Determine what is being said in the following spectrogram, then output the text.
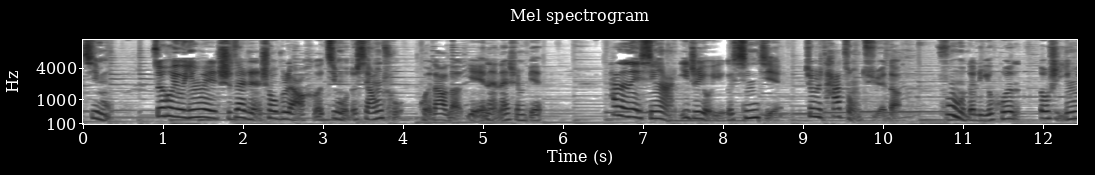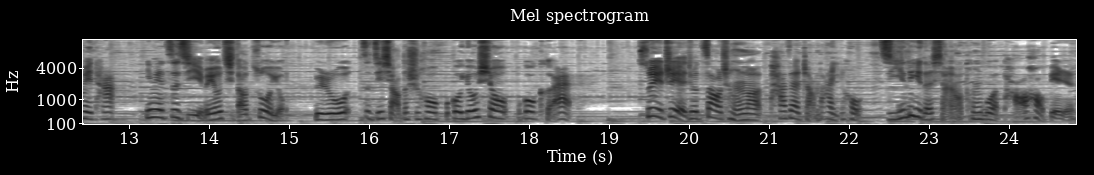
继母，最后又因为实在忍受不了和继母的相处，回到了爷爷奶奶身边。他的内心啊，一直有一个心结，就是他总觉得父母的离婚都是因为他，因为自己没有起到作用，比如自己小的时候不够优秀、不够可爱，所以这也就造成了他在长大以后极力的想要通过讨好别人，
